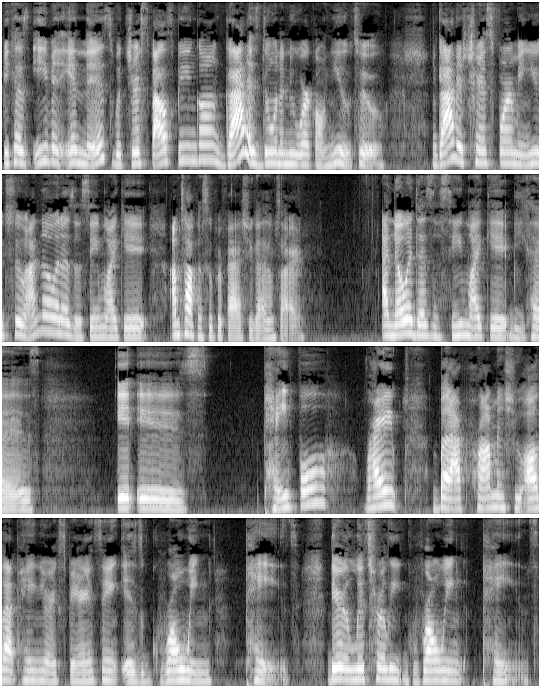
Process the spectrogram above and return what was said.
Because even in this, with your spouse being gone, God is doing a new work on you too. God is transforming you too. I know it doesn't seem like it. I'm talking super fast, you guys. I'm sorry. I know it doesn't seem like it because it is painful, right? But I promise you, all that pain you're experiencing is growing pains. They're literally growing pains.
